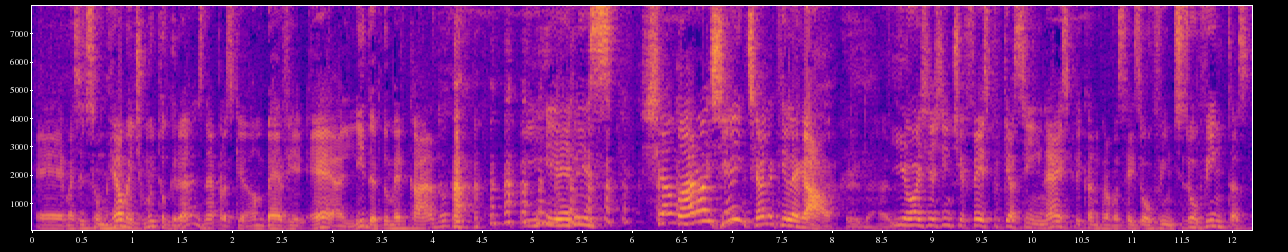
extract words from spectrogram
é, mas eles são realmente muito grandes, né? Parece que a Ambev é a líder do mercado. e eles Chamaram a gente, olha que legal. Verdade. E hoje a gente fez, porque assim, né, explicando para vocês, ouvintes e ouvintas,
